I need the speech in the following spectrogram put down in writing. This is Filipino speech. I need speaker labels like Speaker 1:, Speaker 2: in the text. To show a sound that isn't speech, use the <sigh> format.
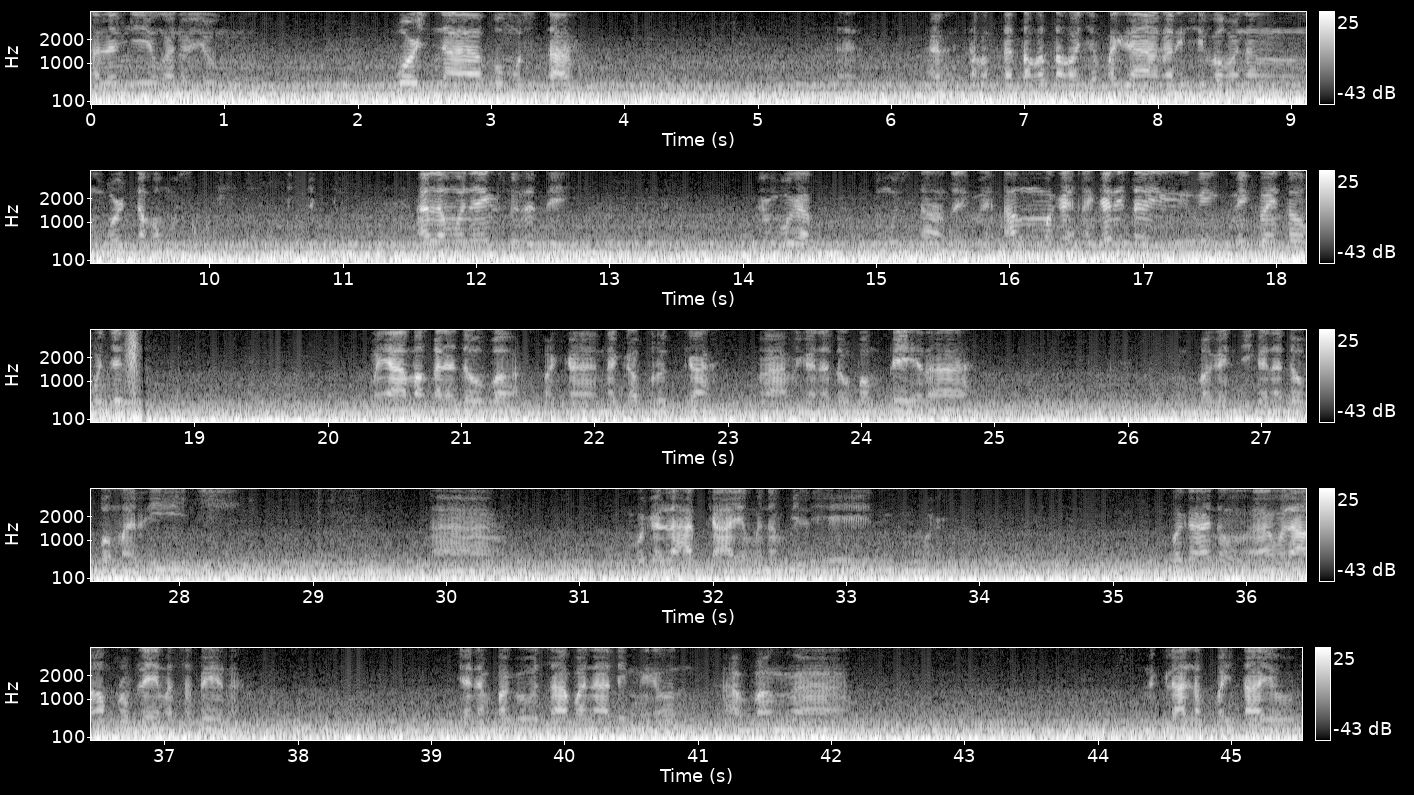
Speaker 1: alam niyo yung ano, yung word na kumusta. Eh, Ano, takot na takot ako dyan pag nakaka-receive ako ng word na kumusta. <laughs> alam mo na yung sunod eh. Yung baga, kumusta? Ang mag- ganito, yung may, may kwento ako dyan. Mayaman ka na daw ba pagka nag-abroad ka? Marami ka na daw bang pera? Kumbaga hindi ka na daw ba ma-reach? Ah, kumbaga lahat kaya mo nang bilhin. Kumbaga, ano, ah, wala kang problema sa pera. Yan ang pag-uusapan natin ngayon habang ah, naglalakbay tayo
